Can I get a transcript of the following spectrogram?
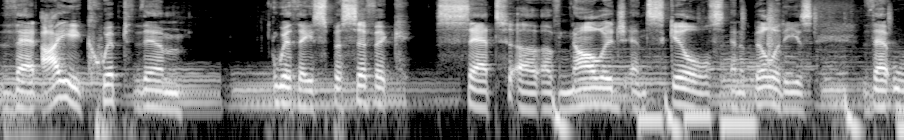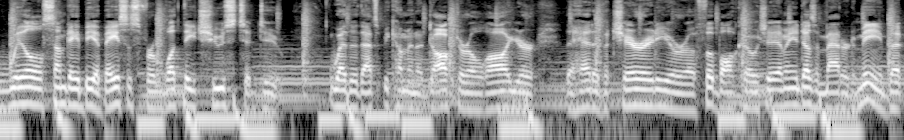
that I equipped them with a specific set of, of, knowledge and skills and abilities that will someday be a basis for what they choose to do. Whether that's becoming a doctor, a lawyer, the head of a charity, or a football coach, I mean, it doesn't matter to me, but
